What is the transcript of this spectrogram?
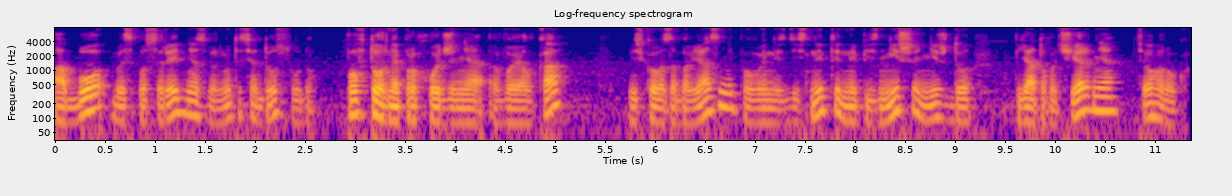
або безпосередньо звернутися до суду. Повторне проходження ВЛК військовозобов'язані повинні здійснити не пізніше, ніж до 5 червня цього року.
